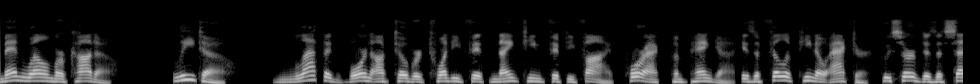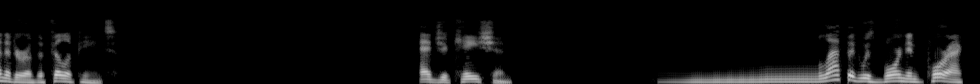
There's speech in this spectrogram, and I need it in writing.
Manuel Mercado. Lito. Lapid, born October 25, 1955, Porac, Pampanga, is a Filipino actor, who served as a senator of the Philippines. Education Lapid was born in Porac,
